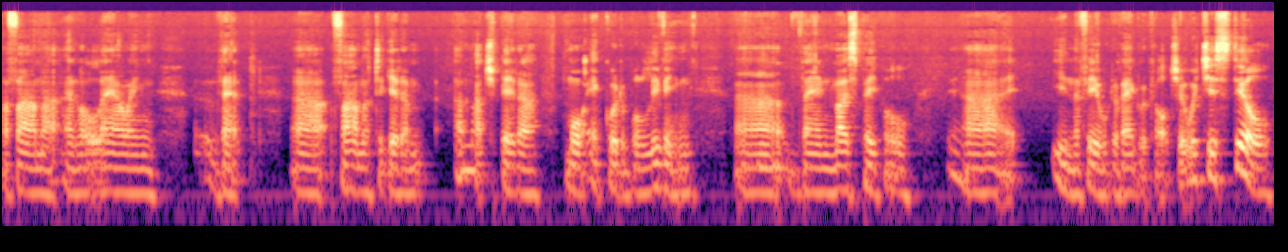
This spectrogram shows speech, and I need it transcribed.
a farmer and allowing that uh, farmer to get a, a, much better, more equitable living uh, than most people uh, in the field of agriculture, which is still,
